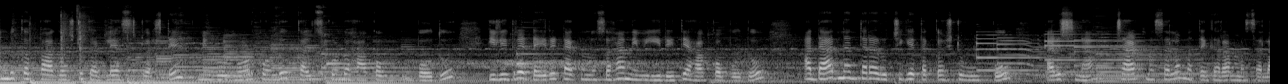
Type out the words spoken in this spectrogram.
ಒಂದು ಕಪ್ ಆಗೋಷ್ಟು ಕಡಲೆ ಅಷ್ಟು ಅಷ್ಟೇ ನೀವು ನೋಡಿಕೊಂಡು, ಕಲಿಸ್ಕೊಂಡು ಹಾಕೋಬೋದು ಇಲ್ಲಿದ್ರೆ ಡೈರೆಕ್ಟ್ ಹಾಕೊಂಡು ಸಹ ನೀವು ಈ ರೀತಿ ಹಾಕ್ಕೋಬೋದು. ಅದಾದ ನಂತರ ರುಚಿಗೆ ತಕ್ಕಷ್ಟು ಉಪ್ಪು ಅರಿಶಿನ ಚಾಟ್ ಮಸಾಲ ಮತ್ತು ಗರಂ ಮಸಾಲ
